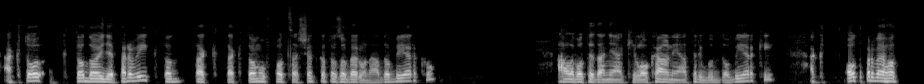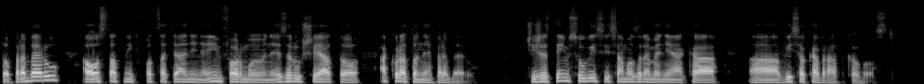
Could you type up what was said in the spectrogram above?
a kto, kto dojde prvý, kto, tak, tak tomu v podstate všetko to zoberú na dobierku alebo teda nejaký lokálny atribút dobierky a od prvého to preberú a ostatných v podstate ani neinformujú, nezrušia to, akurát to nepreberú. Čiže s tým súvisí samozrejme nejaká vysoká vrátkovosť.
